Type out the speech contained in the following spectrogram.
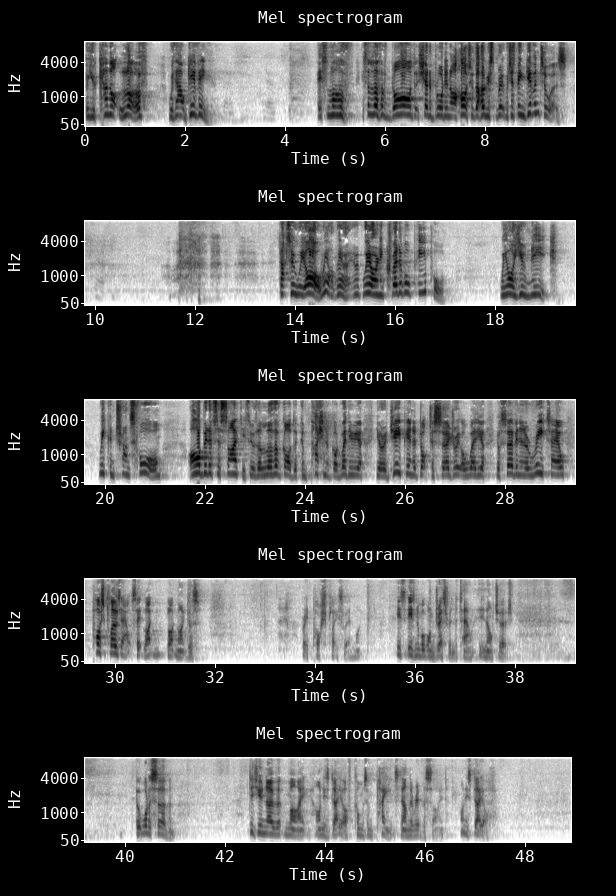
but you cannot love without giving. It's love. It's the love of God that's shed abroad in our hearts through the Holy Spirit, which has been given to us. That's who we are. We are, we are. we are an incredible people. We are unique. We can transform our bit of society through the love of God, the compassion of God, whether you're, you're a GP in a doctor's surgery or whether you're, you're serving in a retail posh clothes outfit like, like Mike does. Very posh place where Mike. He's, he's number one dresser in the town, in our church. But what a servant. Did you know that Mike, on his day off, comes and paints down the riverside? On his day off.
